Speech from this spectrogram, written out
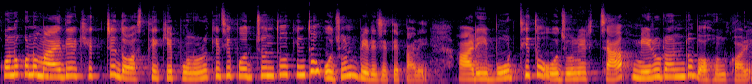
কোনো কোনো মায়েদের ক্ষেত্রে দশ থেকে পনেরো কেজি পর্যন্ত কিন্তু ওজন বেড়ে যেতে পারে। আর এই বর্ধিত ওজনের চাপ মেরুদণ্ড বহন করে।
